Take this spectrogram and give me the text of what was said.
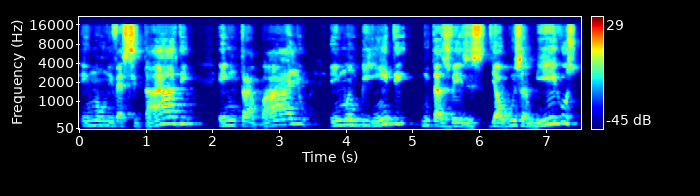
em uma universidade, em um trabalho, em um ambiente, muitas vezes, de alguns amigos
